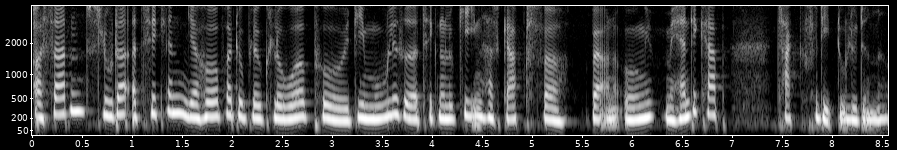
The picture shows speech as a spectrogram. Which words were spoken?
Og sådan slutter artiklen. Jeg håber, du blev klogere på de muligheder, teknologien har skabt for børn og unge med handicap. Tak fordi du lyttede med.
